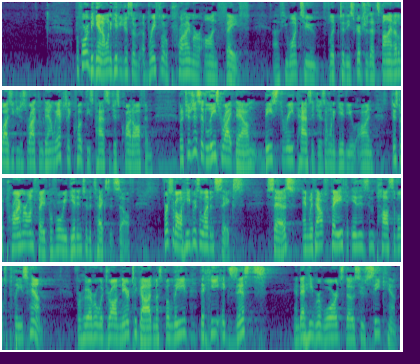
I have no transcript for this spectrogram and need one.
Before we begin, I want to give you just a, a brief little primer on faith. Uh, if you want to flip to these scriptures, that's fine. Otherwise, you can just write them down. We actually quote these passages quite often. But if you just at least write down these three passages I want to give you on just a primer on faith before we get into the text itself. First of all, Hebrews 11:6 says, "And without faith it is impossible to please him. For whoever would draw near to God must believe that he exists and that he rewards those who seek him."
